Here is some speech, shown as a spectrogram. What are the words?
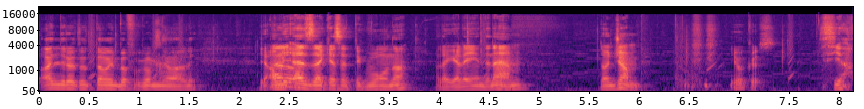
Annyira tudtam, hogy be fogom nyalni. Ja, amúgy Hello. ezzel kezdhettük volna a legelején, de nem. Don't jump. Jó, kösz. Szia.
